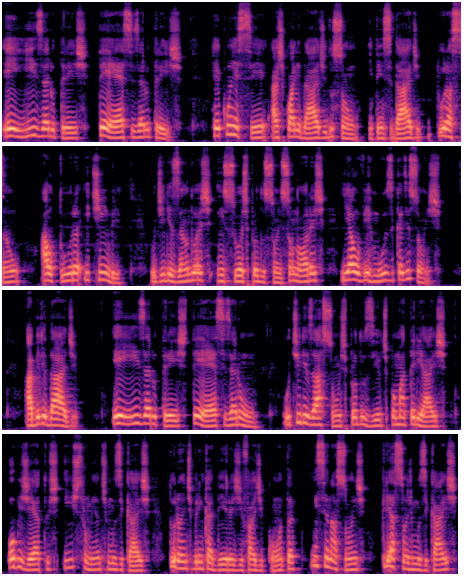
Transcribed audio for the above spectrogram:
EI03, TS03. Reconhecer as qualidades do som, intensidade, duração, altura e timbre, utilizando-as em suas produções sonoras e ao ouvir músicas e sons. Habilidade: EI03, TS01. Utilizar sons produzidos por materiais objetos e instrumentos musicais durante brincadeiras de faz de conta, encenações, criações musicais,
